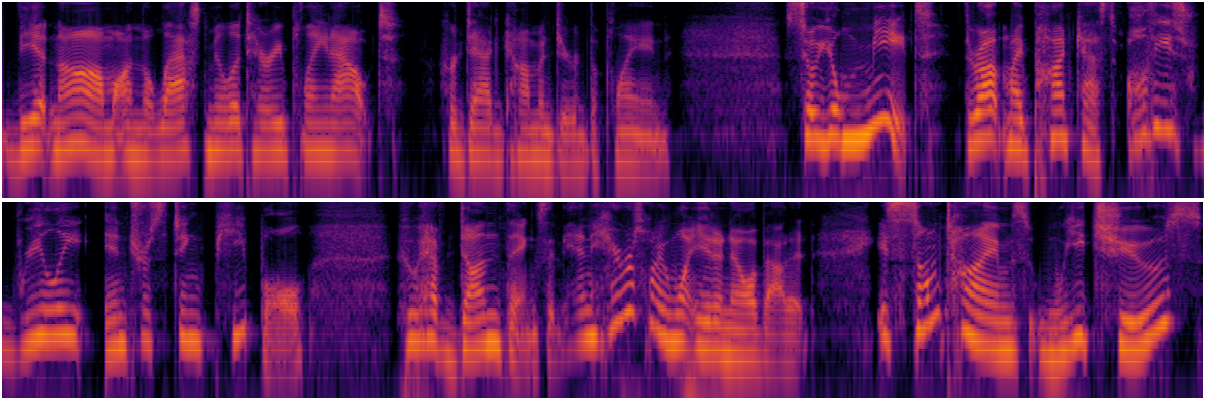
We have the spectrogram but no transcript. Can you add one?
Vietnam on the last military plane out. Her dad commandeered the plane. So you'll meet throughout my podcast all these really interesting people who have done things. And here's what I want you to know about it. Is sometimes we choose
